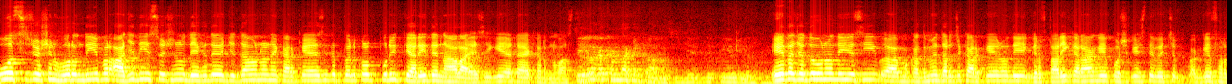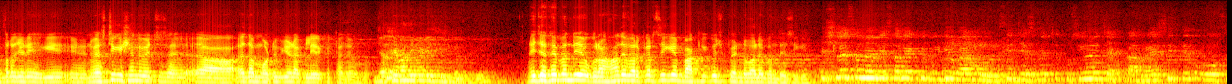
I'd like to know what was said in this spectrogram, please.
ਉਹ ਸਿਚੁਏਸ਼ਨ ਹੋਰ ਹੁੰਦੀ ਹੈ ਪਰ ਅੱਜ ਦੀ ਸਿਚੁਏਸ਼ਨ ਨੂੰ ਦੇਖਦੇ ਹੋਏ ਜਿੱਦਾਂ ਉਹਨਾਂ ਨੇ ਕਰਕੇ ਆਏ ਸੀ ਤੇ ਬਿਲਕੁਲ ਪੂਰੀ ਤਿਆਰੀ ਦੇ ਨਾਲ ਆਏ ਸੀਗੇ ਅਟੈਕ ਕਰਨ ਵਾਸਤੇ। ਤੇਲ ਰੱਖਣ ਦਾ ਕੀ ਕਾਰਨ ਸੀ ਹੋਈ ਹੈ ਇਹ ਤਾਂ ਜਦੋਂ ਉਹਨਾਂ ਦੀ ਅਸੀਂ ਮੁਕੱਦਮੇ ਦਰਜ ਕਰਕੇ ਉਹਨਾਂ ਦੀ ਗ੍ਰਿਫਤਾਰੀ ਕਰਾਂਗੇ ਪੁੱਛਗਿੱਛ ਦੇ ਵਿੱਚ ਅੱਗੇ ਫਰਦਰ ਜਿਹੜੀ ਹੈਗੀ ਇਨਵੈਸਟੀਗੇਸ਼ਨ ਦੇ ਵਿੱਚ ਇਹਦਾ ਮੋਟਿਵ ਜਿਹੜਾ ਕਲੀਅਰ ਕੀਤਾ ਜਾਊਗਾ। ਜਥੇਬੰਦੀ ਕਿਹੜੀ ਚੀਜ਼ ਹੈ? ਇਹ ਜਥੇਬੰਦੀ ਉਗਰਾਹਾਂ ਦੇ ਵਰਕਰ ਸੀਗੇ ਬਾਕੀ ਕੁਝ ਪਿੰਡ ਵਾਲੇ ਬੰਦੇ ਸੀਗੇ। ਪਿਛਲੇ ਸਮੇਂ ਵਿੱਚ ਸਰ ਇੱਕ ਵੀਡੀਓ ਵਾਇਰਲ ਹੋਈ ਸੀ ਜਿਸ ਵਿੱਚ ਤੁਸੀਂ ਉਹ ਚੈੱਕ ਕਰ ਰਹੇ ਸੀ ਤੇ ਉਸ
